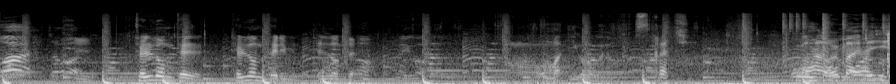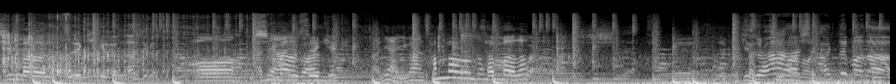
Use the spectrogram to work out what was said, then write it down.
와, 잠깐만. 델놈 델 델놈 델입니다 델놈 델 이거 엄마 이거 봐요 스크래치 이거 한 얼마야? 한 20만 원 쓰리킥이었나 지금? 어, 10만 원 쓰리킥? 아니야 이거 한 3만 원 정도 3만 원? 네, 이제 기술 하나 147만 하나씩 원할 때마다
